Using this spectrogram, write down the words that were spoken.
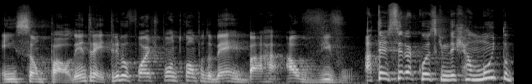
em São Paulo. Entra aí, triboforte.com.br barra ao vivo. A terceira coisa que me deixa muito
